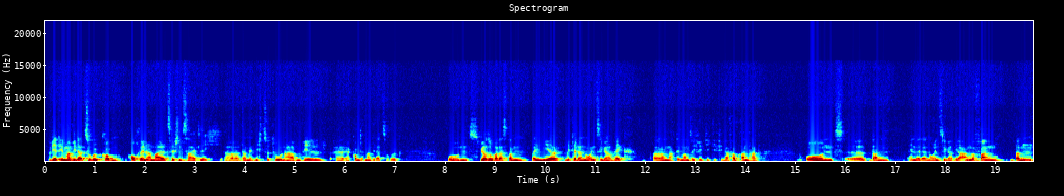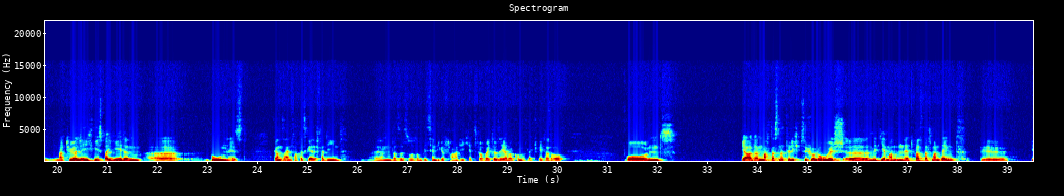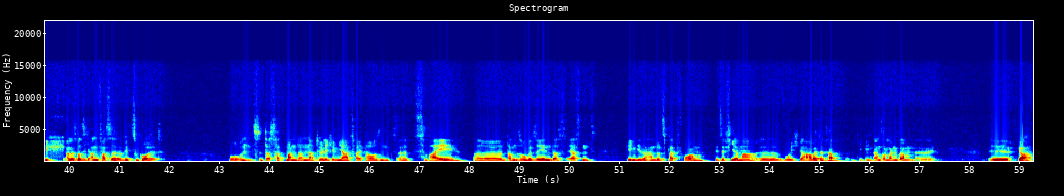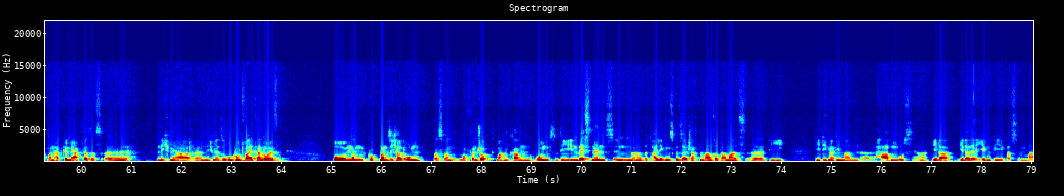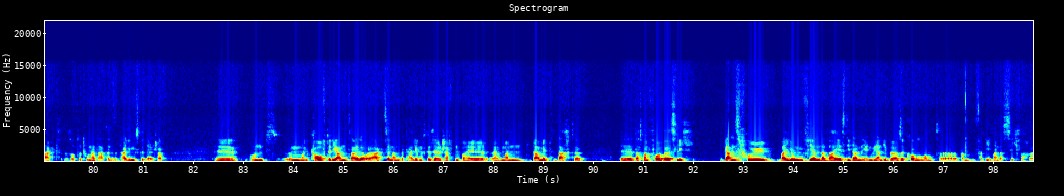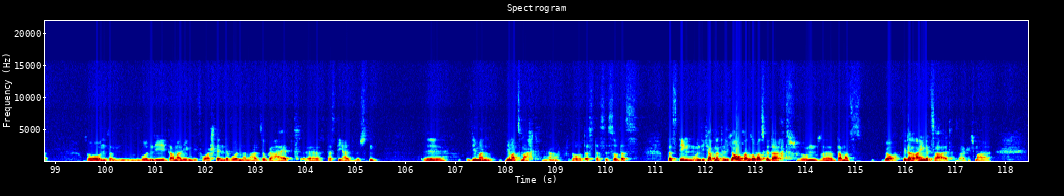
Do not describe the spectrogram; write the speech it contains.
wird immer wieder zurückkommen, auch wenn er mal zwischenzeitlich damit nichts zu tun haben will. Er kommt immer wieder zurück. Und ja, so war das dann bei mir Mitte der 90er weg, äh, nachdem man sich richtig die Finger verbrannt hat. Und äh, dann Ende der 90er wieder angefangen. Dann natürlich, wie es bei jedem äh, Boom ist, ganz einfaches Geld verdient. Ähm, das ist so, so ein bisschen die Gefahr, die ich jetzt für heute sehe, aber kommen wir vielleicht später drauf. Und ja, dann macht das natürlich psychologisch äh, mit jemandem etwas, dass man denkt, äh, ich, alles, was ich anfasse, wird zu Gold. Und das hat man dann natürlich im Jahr 2002 äh, dann so gesehen, dass erstens gegen diese Handelsplattform, diese Firma, äh, wo ich gearbeitet habe, die ging dann so langsam, äh, äh, ja, man hat gemerkt, dass es äh, nicht mehr, äh, nicht mehr so gut weiterläuft. Und dann guckt man sich halt um, was man noch für einen Job machen kann. Und die Investments in äh, Beteiligungsgesellschaften waren so damals äh, die, die Dinger, die man äh, haben muss. Ja. Jeder, jeder, der irgendwie was im Markt so zu tun hatte, hatte eine Beteiligungsgesellschaft. Äh, und ähm, man kaufte die Anteile oder Aktien an Beteiligungsgesellschaften, weil äh, man damit dachte, äh, dass man vorbörslich ganz früh bei jungen Firmen dabei ist, die dann irgendwie an die Börse kommen und äh, dann verdient man das zigfache. So, und dann wurden die damaligen, die Vorstände wurden dann halt so gehypt, äh, dass die halt wüssten, äh, wie man wie man es macht. Ja, so, das, das ist so das, das Ding. Und ich habe natürlich auch an sowas gedacht und äh, damals ja, wieder eingezahlt, sage ich mal.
